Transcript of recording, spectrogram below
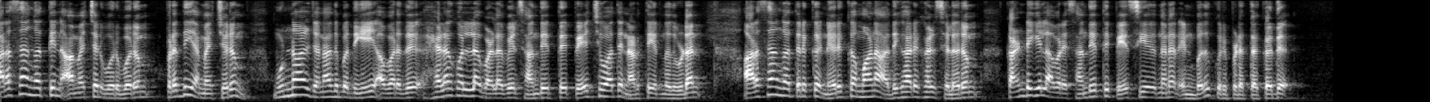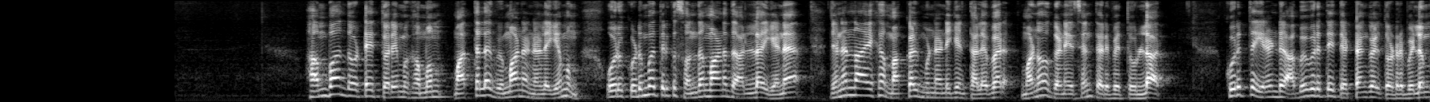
அரசாங்கத்தின் அமைச்சர் ஒருவரும் பிரதி அமைச்சரும் முன்னாள் ஜனாதிபதியை அவரது ஹெலகொல்ல வளவில் சந்தித்து பேச்சுவார்த்தை நடத்தியிருந்ததுடன் அரசாங்கத்திற்கு நெருக்கமான அதிகாரிகள் சிலரும் கண்டியில் அவரை சந்தித்து பேசியிருந்தனர் என்பது குறிப்பிடத்தக்கது. ஹம்பாந்தோட்டை துறைமுகமும் மத்தள விமான நிலையமும் ஒரு குடும்பத்திற்கு சொந்தமானது அல்ல என ஜனநாயக மக்கள் முன்னணியின் தலைவர் மனோ கணேசன் தெரிவித்துள்ளார். குறித்த இரண்டு அபிவிருத்தி திட்டங்கள் தொடர்பிலும்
